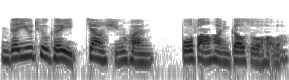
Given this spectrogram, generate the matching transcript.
你的 YouTube 可以这样循环播放的话，你告诉我好不好？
